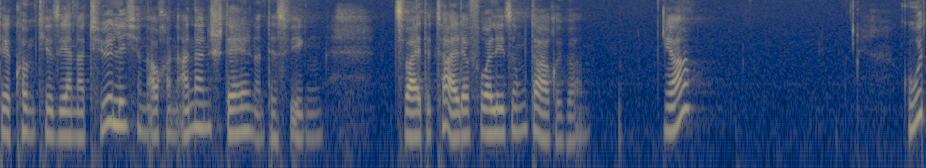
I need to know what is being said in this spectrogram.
Der kommt hier sehr natürlich und auch an anderen Stellen und deswegen zweite Teil der Vorlesung darüber. Ja? Gut,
